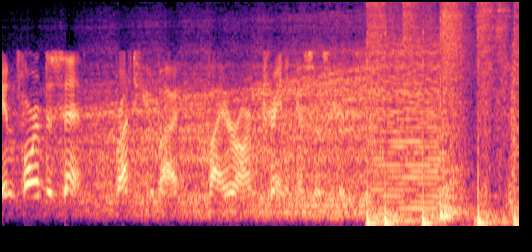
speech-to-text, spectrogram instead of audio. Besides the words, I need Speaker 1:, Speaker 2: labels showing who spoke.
Speaker 1: Informed Dissent, brought to you by Firearm Training Associates.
